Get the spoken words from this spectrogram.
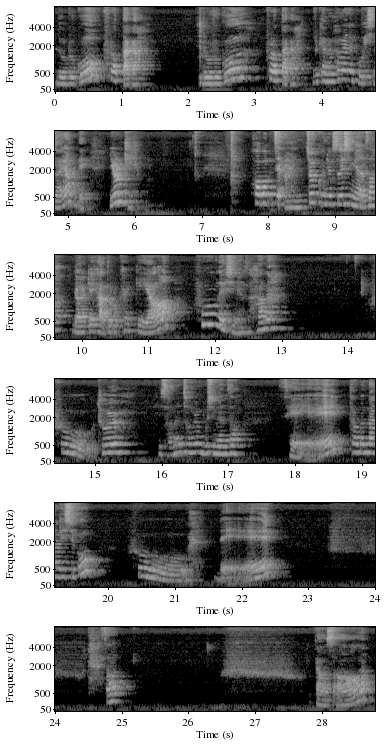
누르고 풀었다가 누르고 풀었다가 이렇게 하면 화면에 보이시나요? 네, 이렇게 허벅지 안쪽 근육 쓰시면서 10개 가도록 할게요. 후 내쉬면서 하나 후, 둘, 이선은 정면 보시면서 셋, 턱은 당기시고 후, 넷, 다섯, 여섯,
